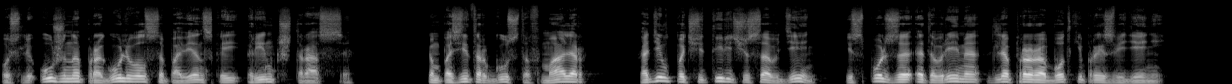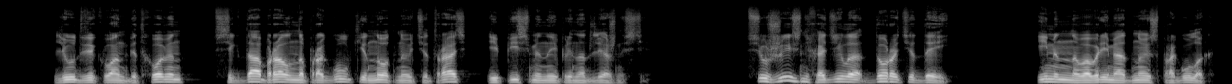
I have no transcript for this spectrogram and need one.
после ужина прогуливался по Венской Рингштрассе. Композитор Густав Малер ходил по четыре часа в день, используя это время для проработки произведений. Людвиг ван Бетховен всегда брал на прогулки нотную тетрадь и письменные принадлежности. Всю жизнь ходила Дороти Дей. Именно во время одной из прогулок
